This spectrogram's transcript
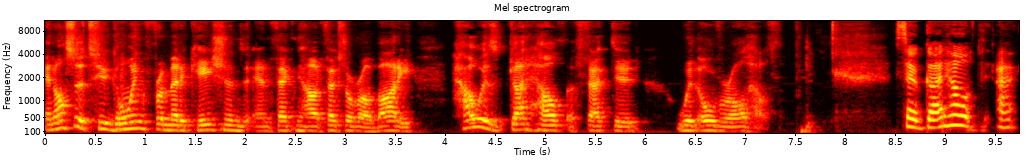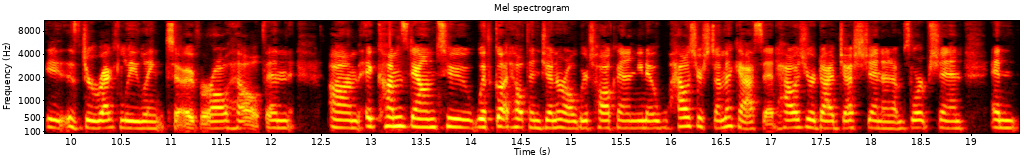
And also, to going from medications and affecting how it affects overall body, how is gut health affected with overall health? So, gut health uh, is directly linked to overall health. And um, it comes down to with gut health in general, we're talking, you know, how's your stomach acid? How's your digestion and absorption? And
